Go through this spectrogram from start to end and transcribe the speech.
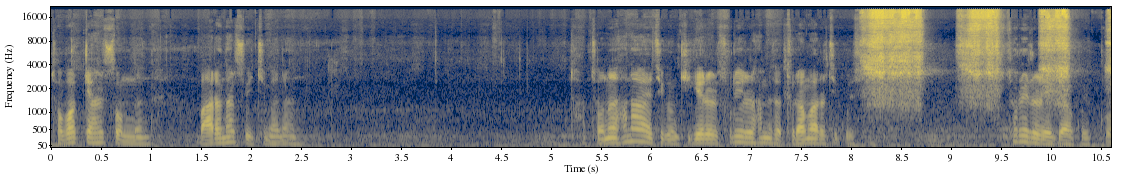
저밖에 할 수 없는 말은 할 수 있지만은 다- 저는 하나의 지금 기계를 수리를 하면서 드라마를 찍고 있어요. 스토리를 얘기하고 있고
